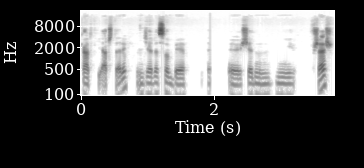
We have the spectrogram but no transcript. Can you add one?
kartki A4, dzielę sobie 7 e, dni wszerz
